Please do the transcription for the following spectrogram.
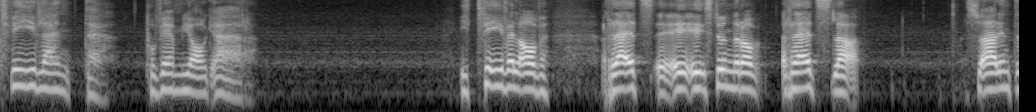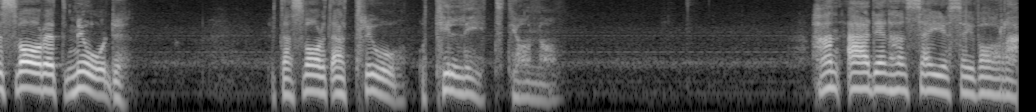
Tvivla inte på vem jag är. I tvivel av räds i stunder av rädsla så är inte svaret mod utan svaret är tro och tillit till honom. Han är den han säger sig vara.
